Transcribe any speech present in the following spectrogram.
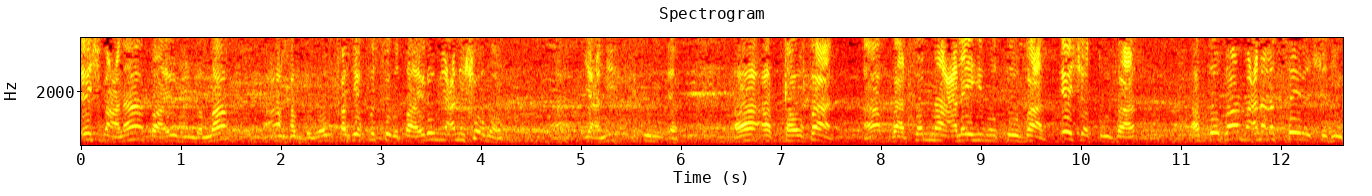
إيش معناه طائرهم عند الله؟ حظهم قد يفسر طائرهم يعني شؤمهم. يعني يكون آه الطوفان. فارسلنا عليهم الطوفان، إيش الطوفان؟ الطوفان معناه السيل الشديد.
